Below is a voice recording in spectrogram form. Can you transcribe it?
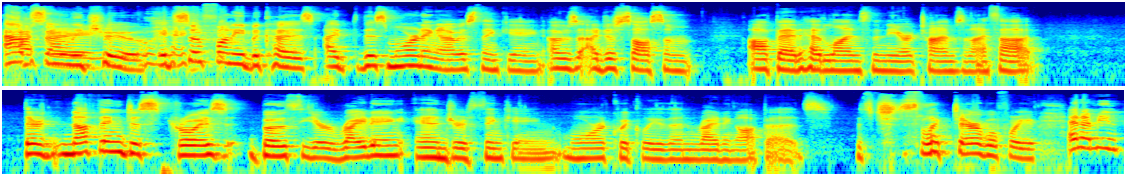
absolutely essay. true. Like, it's so funny because I this morning I was thinking I was I just saw some op-ed headlines in the New York Times and I thought there nothing destroys both your writing and your thinking more quickly than writing op-eds. It's just like terrible for you. And I mean,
